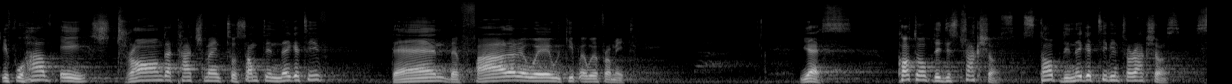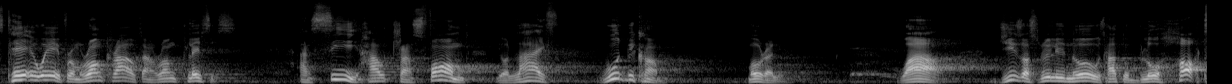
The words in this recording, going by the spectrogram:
if we have a strong attachment to something negative, then the farther away we keep away from it. Yes, cut off the distractions, stop the negative interactions, stay away from wrong crowds and wrong places, and see how transformed your life would become morally. Wow, Jesus really knows how to blow hot.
